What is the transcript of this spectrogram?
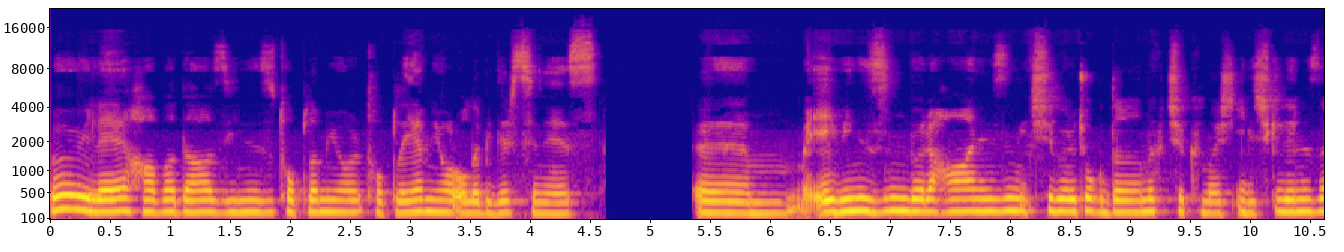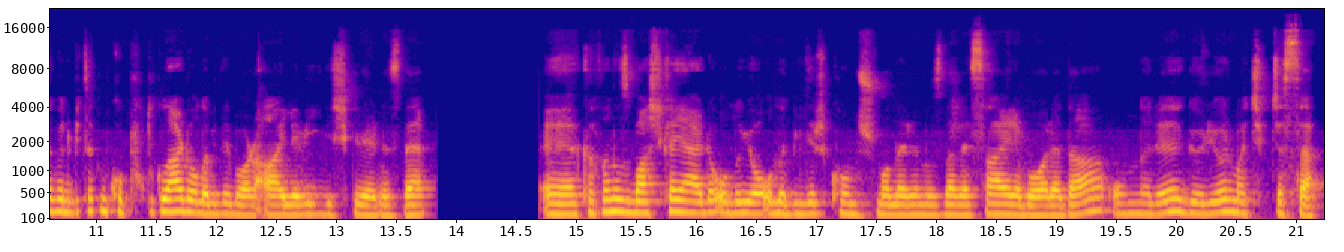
böyle havada zihninizi toplamıyor, toplayamıyor olabilirsiniz. Evinizin böyle hanenizin içi böyle çok dağınık çıkmış. İlişkilerinizde böyle bir takım kopukluklar da olabilir bu arada ailevi ilişkilerinizde. Kafanız başka yerde oluyor olabilir konuşmalarınızda vesaire bu arada. Onları görüyorum açıkçası.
